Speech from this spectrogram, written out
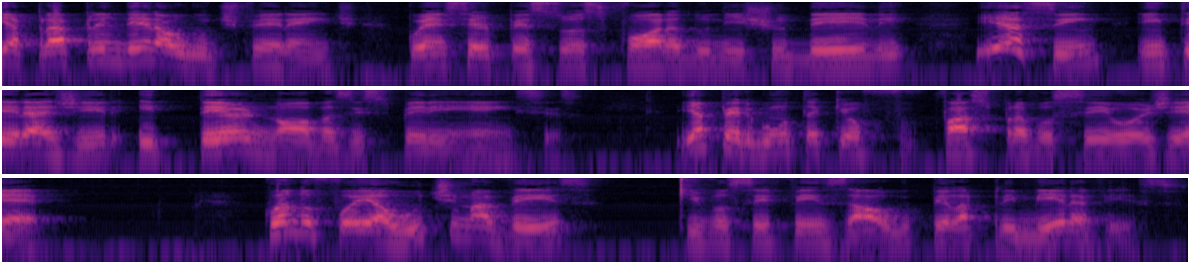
ia para aprender algo diferente, conhecer pessoas fora do nicho dele e assim interagir e ter novas experiências. E a pergunta que eu faço para você hoje é: quando foi a última vez que você fez algo pela primeira vez?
